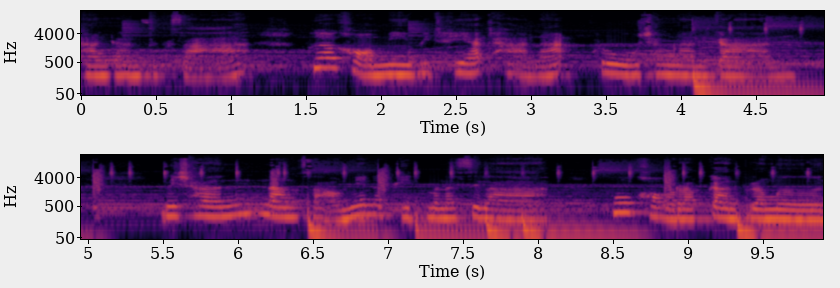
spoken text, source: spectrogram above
ทางการศึกษา เพื่อขอมีวิทยาฐานะครูชำนาญการ ดิฉัน นางสาวเนนพิษมนศิลา ผู้ขอรับการประเมิน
